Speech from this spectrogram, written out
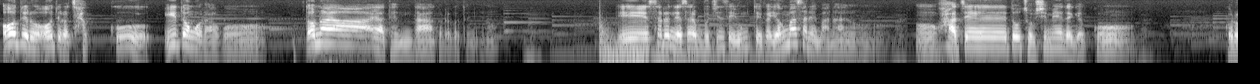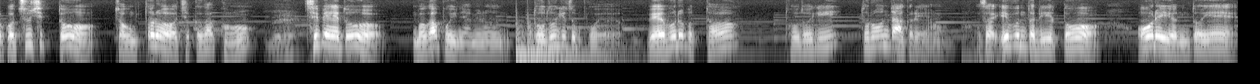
어디로 어디로 자꾸 이동을 하고 떠나야 된다 그러거든요. 이 34살 무진세 용띠가 역마산에 많아요. 어, 화재도 조심해야 되겠고 그리고 주식도 조금 떨어질 것 같고 집에도 뭐가 보이냐면은 도둑이 좀 보여요. 외부로부터 도둑이 들어온다 그래요. 그래서 이분들이 또 올해 연도에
